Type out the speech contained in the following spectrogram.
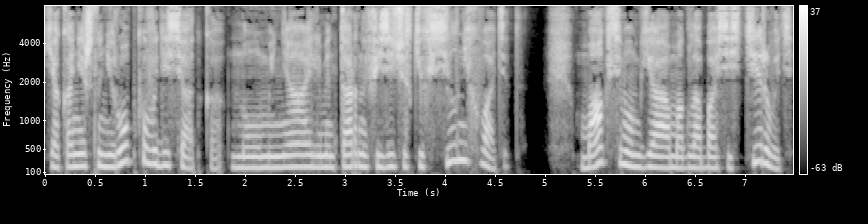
Я, конечно, не робкого десятка, но у меня элементарно физических сил не хватит. Максимум я могла бы ассистировать,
